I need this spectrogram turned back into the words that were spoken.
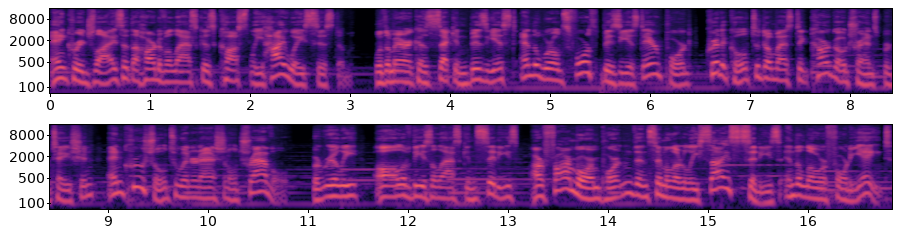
Anchorage lies at the heart of Alaska's costly highway system, with America's second busiest and the world's fourth busiest airport critical to domestic cargo transportation and crucial to international travel. But really, all of these Alaskan cities are far more important than similarly sized cities in the lower 48.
